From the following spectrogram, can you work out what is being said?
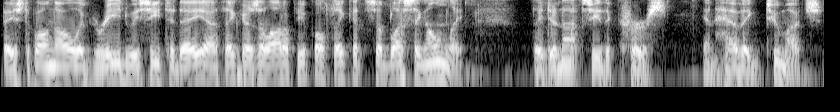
based upon all the greed we see today, I think there's a lot of people think it's a blessing only. They do not see the curse in having too much,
